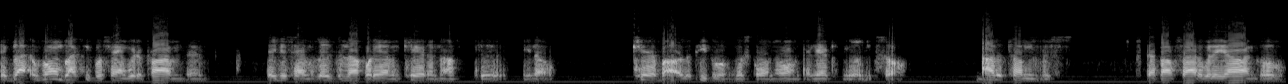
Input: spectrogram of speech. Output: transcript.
if black if own black people are saying we're the problem, then they just haven't lived enough or they haven't cared enough to, you know, care about other people and what's going on in their community. So I just tell them just step outside of where they are and go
